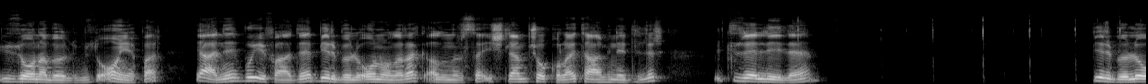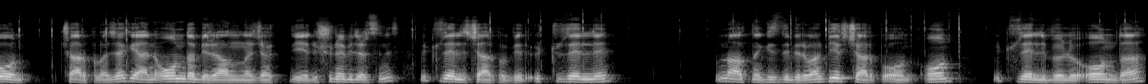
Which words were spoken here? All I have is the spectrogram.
100'ü 10'a böldüğümüzde 10 yapar. Yani bu ifade 1 bölü 10 olarak alınırsa işlem çok kolay tahmin edilir. 350 ile 1 bölü 10 çarpılacak. Yani 10'da 1 alınacak diye düşünebilirsiniz. 350 çarpı 1 350. Bunun altında gizli bir var. 1 çarpı 10 10. 350 bölü 10 da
